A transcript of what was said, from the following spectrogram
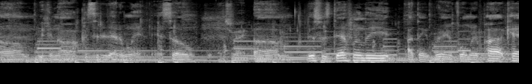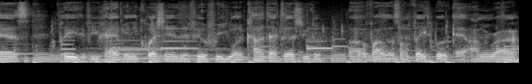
um, we can all consider that a win. And so, That's right. um, this was definitely, I think, very informative podcast. Please, if you have any questions, and feel free. You want to contact us, you can uh, follow us on Facebook at Amen Ra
